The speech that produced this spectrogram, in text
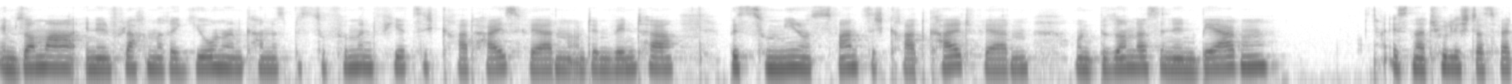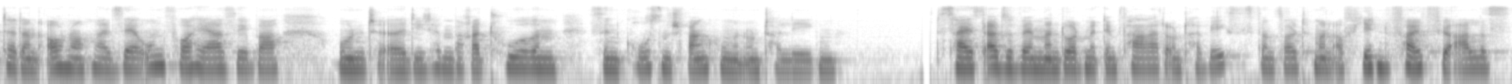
Im Sommer in den flachen Regionen kann es bis zu 45 Grad heiß werden und im Winter bis zu minus 20 Grad kalt werden. Und besonders in den Bergen ist natürlich das Wetter dann auch nochmal sehr unvorhersehbar und äh, die Temperaturen sind großen Schwankungen unterlegen. Das heißt also, wenn man dort mit dem Fahrrad unterwegs ist, dann sollte man auf jeden Fall für alles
